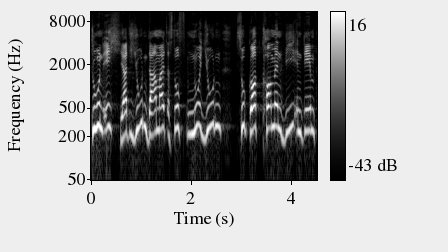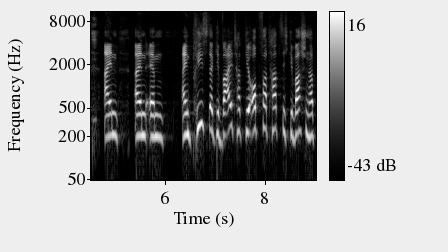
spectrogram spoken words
du und ich, ja, die Juden damals, es durften nur Juden zu Gott kommen, wie indem ein, ein, ähm, ein Priester geweiht hat, geopfert hat, sich gewaschen hat.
